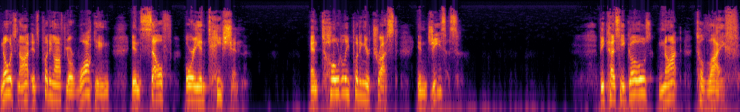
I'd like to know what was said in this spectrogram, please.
No, it's not. It's putting off your walking in self-orientation and totally putting your trust in Jesus because he goes not to life,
